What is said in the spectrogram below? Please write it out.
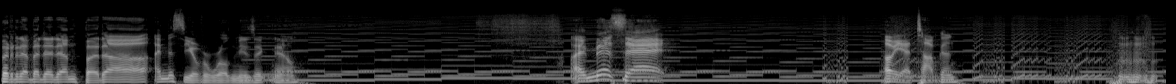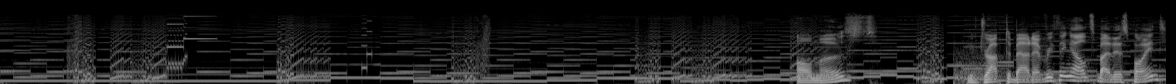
I miss the overworld music now. I miss it! Oh yeah, Top Gun. Almost. We've dropped about everything else by this point.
